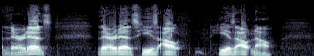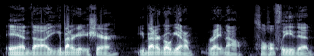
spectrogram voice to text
"There it is, there it is. He's out. He is out now, and uh, you better get your share. You better go get him right now." So hopefully you did.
